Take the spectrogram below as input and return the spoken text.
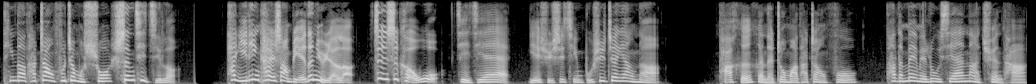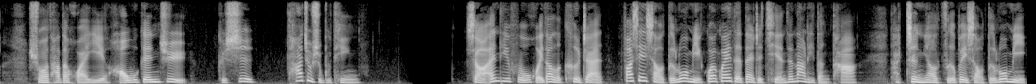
听到她丈夫这么说，生气极了。她一定看上别的女人了，真是可恶！姐姐，也许事情不是这样呢。她狠狠地咒骂她丈夫。她的妹妹露西安娜劝她说，她的怀疑毫无根据，可是她就是不听。小安提福回到了客栈。发现小德洛米乖乖的带着钱在那里等他，他正要责备小德洛米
